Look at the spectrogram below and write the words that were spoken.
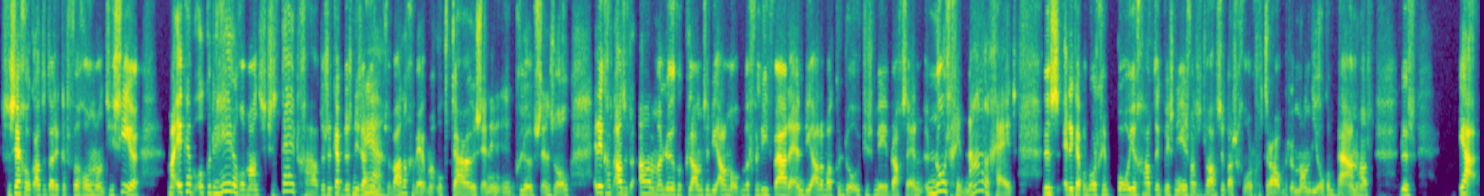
Ze zeggen ook altijd dat ik het verromantiseer. Maar ik heb ook een hele romantische tijd gehad. Dus ik heb dus niet alleen ja. op de Wallen gewerkt, maar ook thuis en in, in, clubs en zo. En ik had altijd allemaal leuke klanten die allemaal op me verliefd waren en die allemaal cadeautjes meebrachten. En nooit geen narigheid. Dus, en ik heb ook nooit geen pooien gehad. Ik wist niet eens wat het was. Ik was gewoon getrouwd met een man die ook een baan had. Dus ja,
